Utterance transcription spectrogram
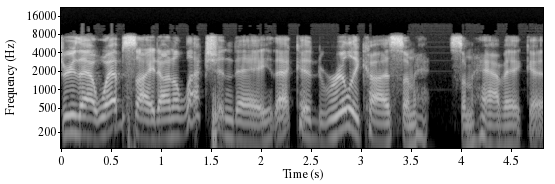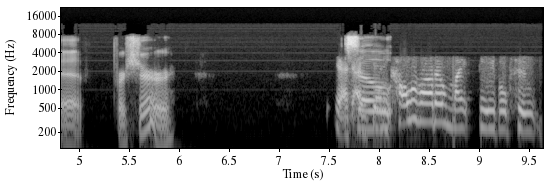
through that website on election day, that could really cause some some havoc uh, for sure. Yeah, so, again, Colorado might be able to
